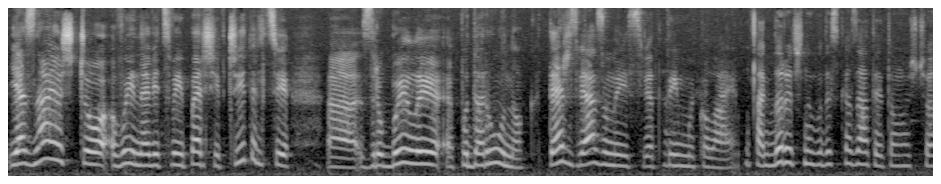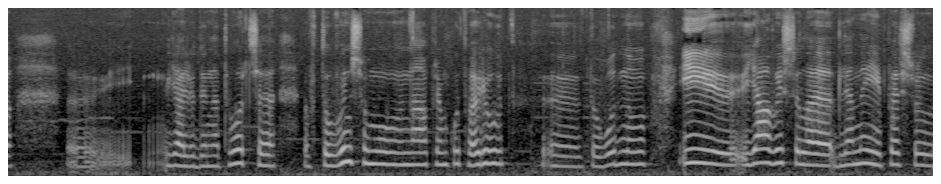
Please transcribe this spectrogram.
Я знаю, що ви навіть своїй першій вчительці е, зробили подарунок, теж зв'язаний з святим Миколаєм. Так, доречно буде сказати, тому що е, я людина творча, в то в іншому напрямку творю, е, то в одному. І я вишила для неї першу,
